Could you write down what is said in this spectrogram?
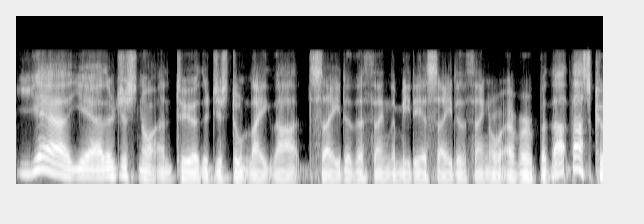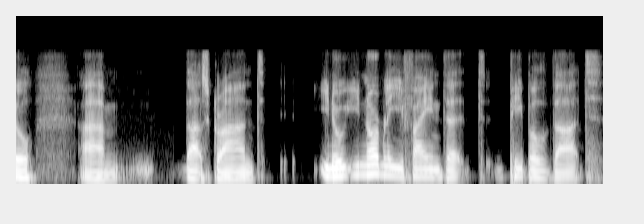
Yeah, yeah, they're just not into it. They just don't like that side of the thing, the media side of the thing, or whatever. But that that's cool. Um, that's grand. You know, you normally you find that people that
